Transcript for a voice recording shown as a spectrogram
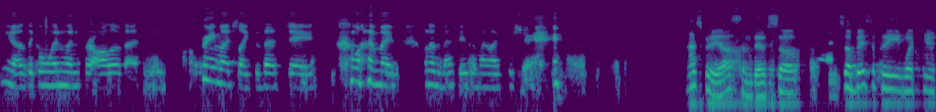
you know it's like a win-win for all of us. And it's pretty much like the best day one of my one of the best days of my life for sure. That's pretty awesome dude. So so basically what you're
